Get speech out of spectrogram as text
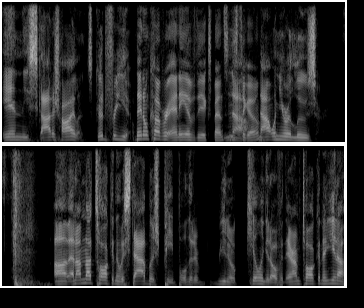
in the Scottish Highlands. Good for you. They don't cover any of the expenses No, to go. not when you're a loser. um, and I'm not talking to established people that are, you know, killing it over there. I'm talking to, you know,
